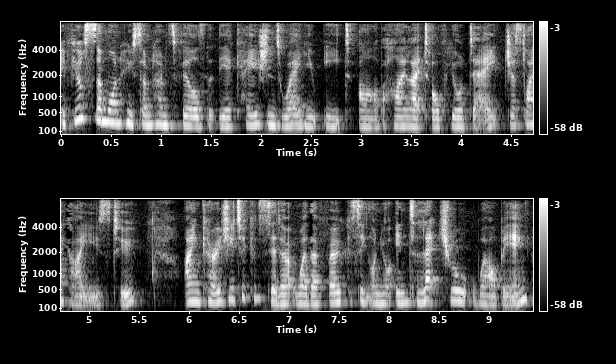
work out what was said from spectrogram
If you're someone who sometimes feels that the occasions where you eat are the highlight of your day, just like I used to, I encourage you to consider whether focusing on your intellectual well-being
